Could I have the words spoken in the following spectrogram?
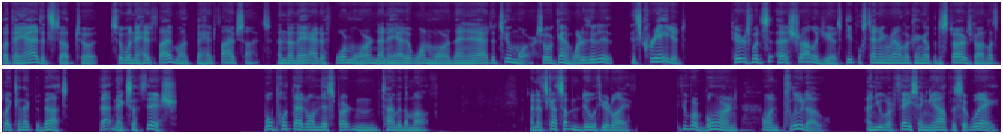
but they added stuff to it. So when they had five months, they had five signs. And then they added four more, and then they added one more, then they added two more. So again, what is it? It's created. Here's what astrology is people standing around looking up at the stars going, let's play connect the dots. That makes a fish. We'll put that on this certain time of the month. And it's got something to do with your life. If you were born on Pluto and you were facing the opposite way,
